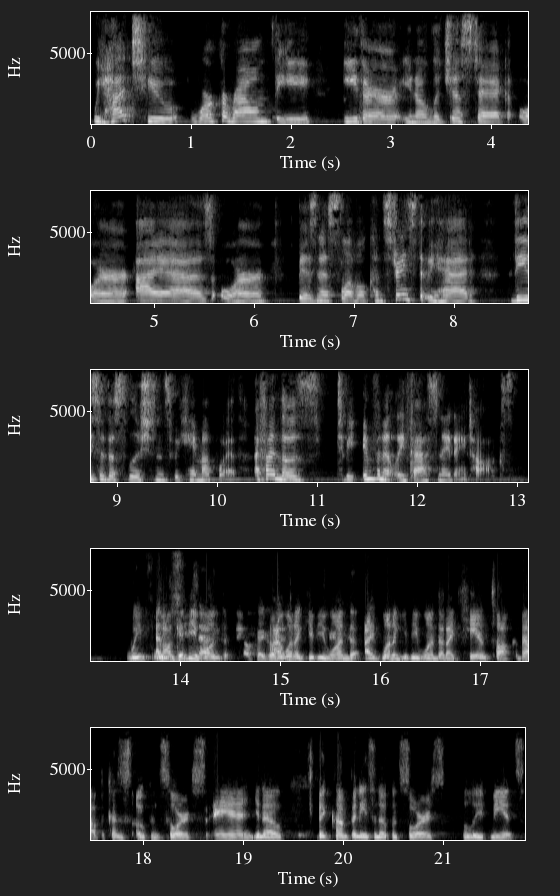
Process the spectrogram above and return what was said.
we had to work around the either you know logistic or IaaS or business level constraints that we had. These are the solutions we came up with. I find those to be infinitely fascinating talks we've, and I'll give you that. one. That, okay, go ahead. I want to give you one that I want to give you one that I can talk about because it's open source. And you know, big companies and open source, believe me, it's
